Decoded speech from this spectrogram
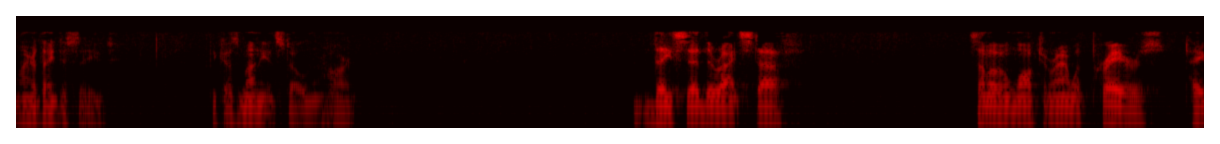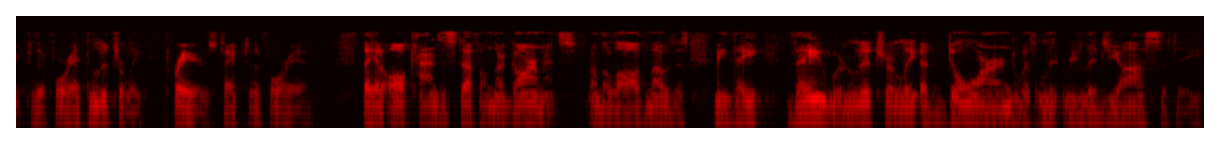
Why are they deceived? Because money had stolen their heart they said the right stuff. Some of them walked around with prayers taped to their forehead, literally prayers taped to their forehead. They had all kinds of stuff on their garments on the law of Moses. I mean, they, they were literally adorned with religiosity.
